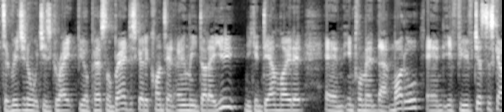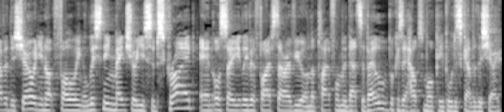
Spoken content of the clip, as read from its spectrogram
it's original, which is great for your personal brand. Just go to contentonly.au and you can download it and implement that model. And if you've just discovered the show and you're not following or listening, make sure you subscribe and also leave a five star review on the platform that that's available because it helps more people discover the show.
